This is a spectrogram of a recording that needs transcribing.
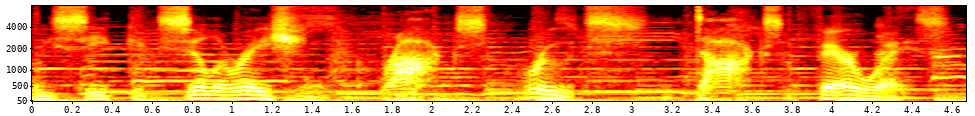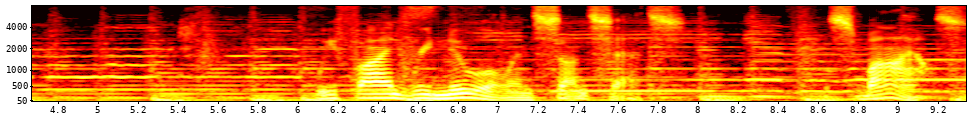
We seek exhilaration in rocks, roots, docks, and fairways. We find renewal in sunsets, smiles,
